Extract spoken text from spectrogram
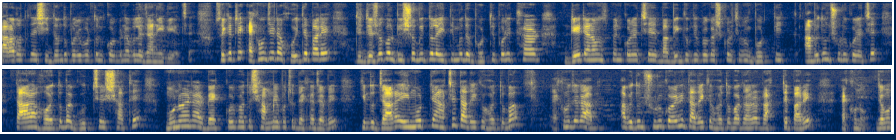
তারা তো তাদের সিদ্ধান্ত পরিবর্তন করবে না বলে জানিয়ে দিয়েছে। সেক্ষেত্রে এখন যেটা হইতে পারে যে যে সকল বিশ্ববিদ্যালয় ইতিমধ্যে ভর্তি পরীক্ষার ডেট অ্যানাউন্সমেন্ট করেছে বা বিজ্ঞপ্তি প্রকাশ করেছে এবং ভর্তি আবেদন শুরু করেছে, তারা হয়তো বা গুচ্ছের সাথে মনে হয় না আর ব্যাক করবে। হয়তো সামনের বছর দেখা যাবে। কিন্তু যারা এই মুহূর্তে আছে, তাদেরকে হয়তো বা এখনও যারা আবেদন শুরু করেনি, তাদেরকে হয়তো বা তারা রাখতে পারে এখনও যেমন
